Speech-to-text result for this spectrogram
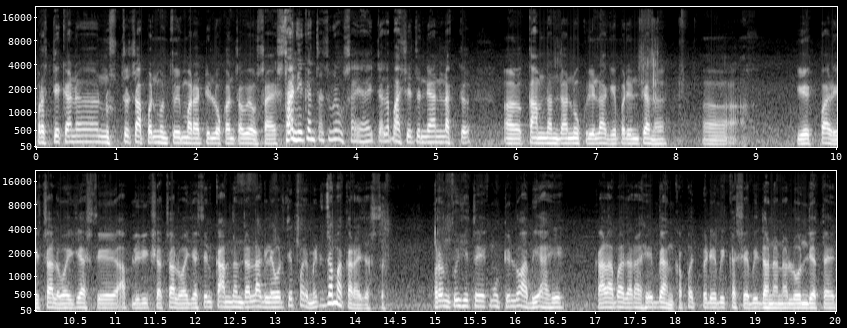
प्रत्येकानं नुसतंच आपण म्हणतो आहे मराठी लोकांचा व्यवसाय आहे. स्थानिकांचाच व्यवसाय आहे. त्याला भाषेचं ज्ञान लागतं. कामधंदा नोकरी लागेपर्यंत त्यानं एक पाळी चालवायची असते आपली रिक्षा चालवायची असते आणि कामधंदा लागल्यावर ते परमिट जमा करायचं असतं. परंतु इथं एक मोठी लॉबी आहे. काळा बाजार आहे बँका पतपेढे बी कशा बी धनानं लोन देत आहेत.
